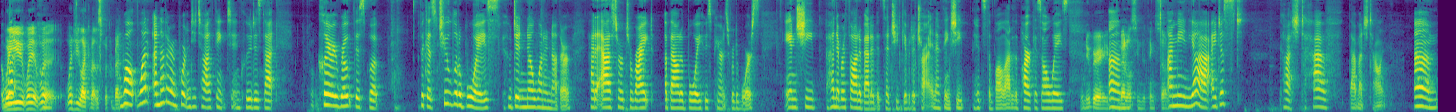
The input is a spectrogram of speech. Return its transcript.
what, what, do you what what what did you like about this book, Rebecca? Well, one another important detail I think to include is that Cleary wrote this book because two little boys who didn't know one another had asked her to write about a boy whose parents were divorced. And she had never thought about it, but said she'd give it a try. And I think she hits the ball out of the park as always. The Newbery um, Medal seemed to think so. I mean, yeah, I just, gosh, to have that much talent. Um,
